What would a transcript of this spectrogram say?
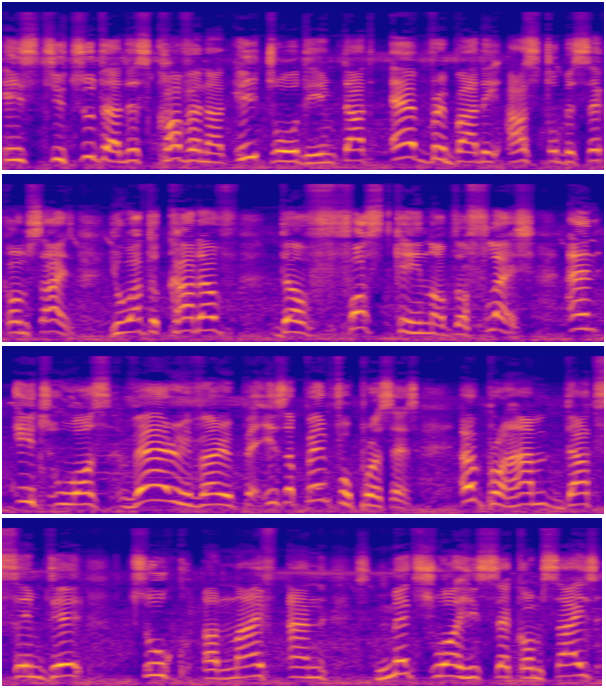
instituted this covenant, he told him that everybody has to be circumcised. You have to cut off the foreskin of the flesh, and it was very, very. It's a painful process. Abraham that same day took a knife and made sure he circumcised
